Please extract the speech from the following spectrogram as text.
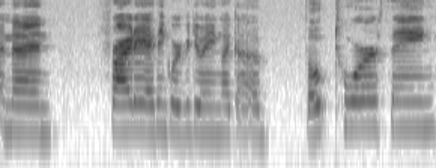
And then Friday, I think we're doing like a boat tour thing.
